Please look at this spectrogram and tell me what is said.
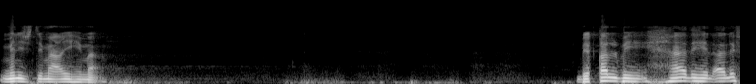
من اجتماعهما. بقلب هذه الألف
